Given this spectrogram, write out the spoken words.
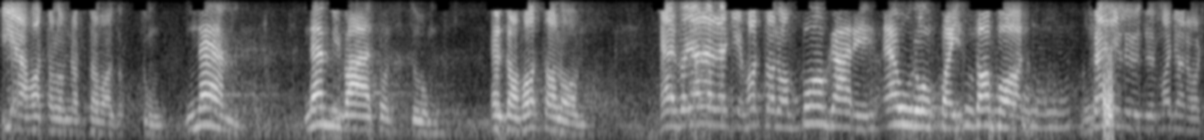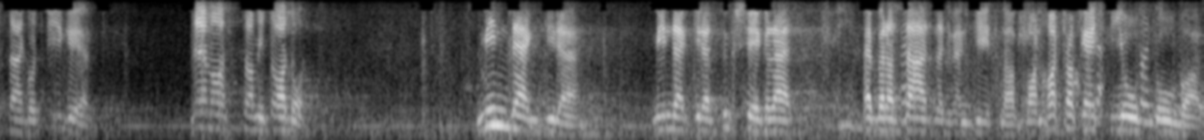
ilyen hatalomra szavazottunk. Nem. Nem mi változtunk. Ez a hatalom. Ez a jelenlegi hatalom polgári, európai, szabad, fejlődő Magyarországot ígért. Nem azt, amit adott. Mindenkire, mindenkire szükség lesz ebben a 142 napban, ha csak egy jó szóval,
